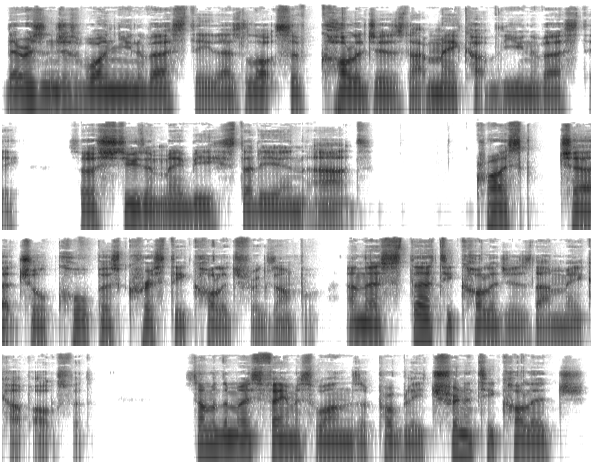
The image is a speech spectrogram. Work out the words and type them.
there isn't just one university, there's lots of colleges that make up the university. So a student may be studying at Christ Church or Corpus Christi College, for example, and there's 30 colleges that make up Oxford. Some of the most famous ones are probably Trinity College,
